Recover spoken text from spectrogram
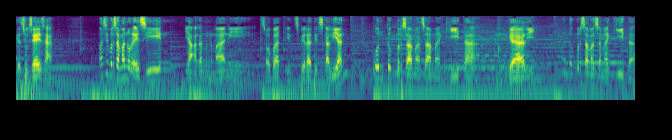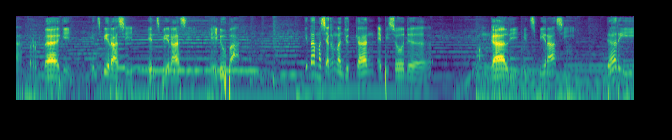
kesuksesan. Masih bersama Nur Esin yang akan menemani Sobat inspiratif sekalian Untuk bersama-sama kita menggali Untuk bersama-sama kita berbagi inspirasi inspirasi kehidupan. Kita masih akan melanjutkan episode menggali inspirasi dari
